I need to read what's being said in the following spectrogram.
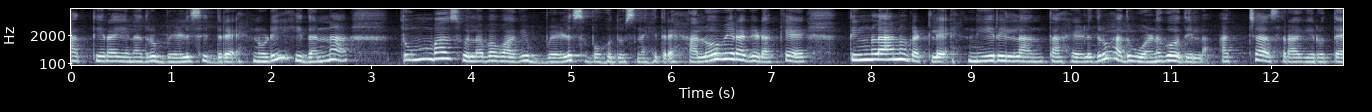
ಹತ್ತಿರ ಏನಾದರೂ ಬೆಳೆಸಿದ್ರೆ ನೋಡಿ ಇದನ್ನು ತುಂಬ ಸುಲಭವಾಗಿ ಬೆಳೆಸಬಹುದು ಸ್ನೇಹಿತರೆ. ಅಲೋವೆರಾ ಗಿಡಕ್ಕೆ ತಿಂಗಳಾನುಗಟ್ಟಲೆ ನೀರಿಲ್ಲ ಅಂತ ಹೇಳಿದ್ರು, ಅದು ಒಣಗೋದಿಲ್ಲ ಹಚ್ಚ ಹಸಿರಾಗಿರುತ್ತೆ.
